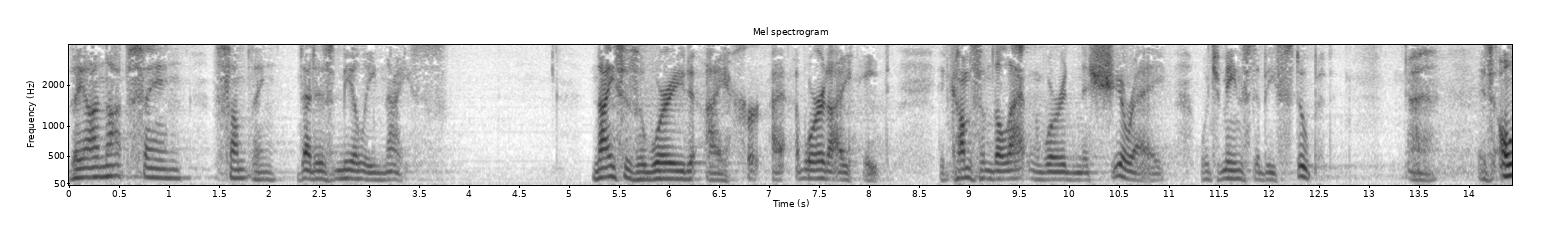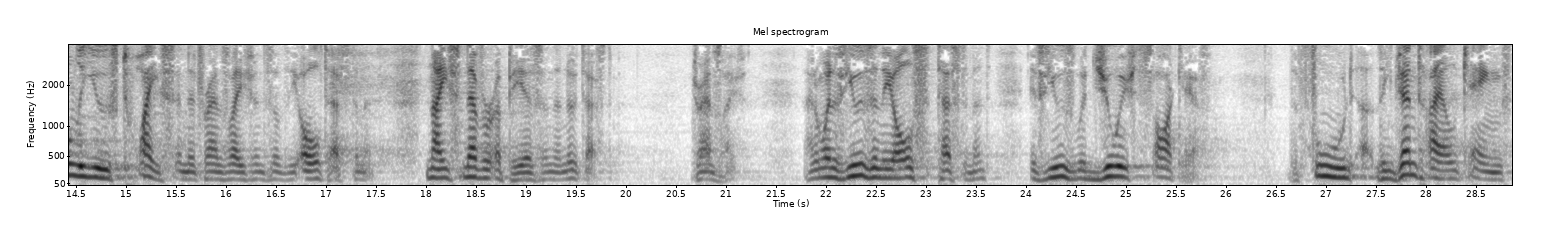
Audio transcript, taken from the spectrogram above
They are not saying something that is merely nice. Nice is a word I, hurt, a word I hate. It comes from the Latin word nescire, which means to be stupid. Uh, it's only used twice in the translations of the Old Testament. Nice never appears in the New Testament translation. And when it's used in the Old Testament, it's used with Jewish sarcasm. The food, uh, the Gentile kings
